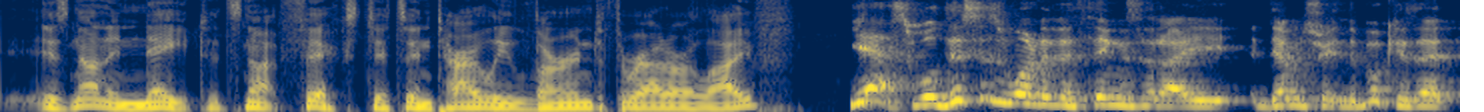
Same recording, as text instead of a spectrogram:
is not innate; it's not fixed. It's entirely learned throughout our life. Yes. Well, this is one of the things that I demonstrate in the book is that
